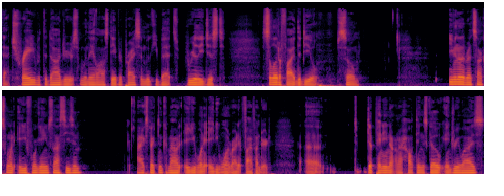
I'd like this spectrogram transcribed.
that trade with the Dodgers when they lost David Price and Mookie Betts really just solidified the deal. So, even though the Red Sox won 84 games last season, I expect them to come out at 81 81, right at 500. Uh, d- depending on how things go injury wise,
